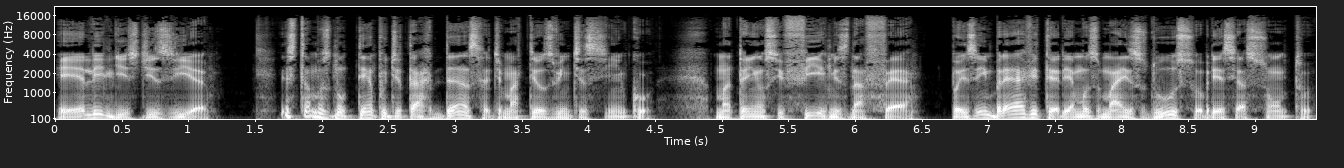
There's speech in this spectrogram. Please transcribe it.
Ele lhes dizia: Estamos no tempo de tardança de Mateus 25. Mantenham-se firmes na fé, pois em breve teremos mais luz sobre esse assunto.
